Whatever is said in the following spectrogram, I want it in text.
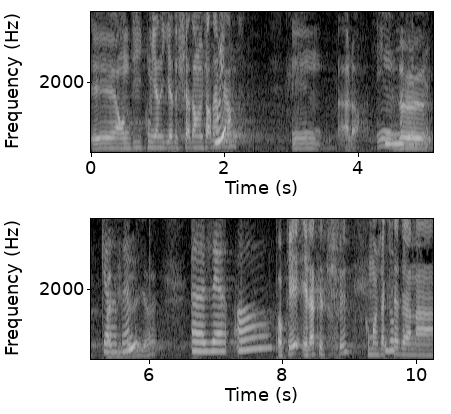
Et on dit combien il y a de chats dans le jardin? Oui. In- Alors, in, In the, garden. Euh, there are, Ok. Et là, qu'est-ce que je fais? Comment j'accède à ma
